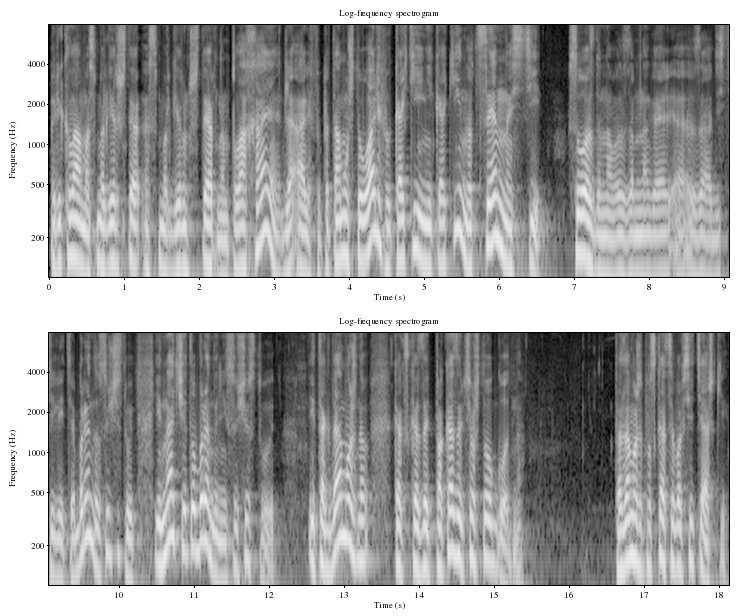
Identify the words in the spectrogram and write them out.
реклама с, Моргенштер, с Моргенштерном плохая для Альфы, потому что у Альфы какие-никакие, но ценности созданного за, много, э, за десятилетия бренда существуют. Иначе этого бренда не существует. И тогда можно, как сказать, показывать все, что угодно. Тогда можно пускаться во все тяжкие.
